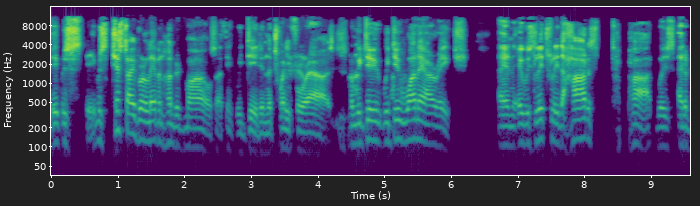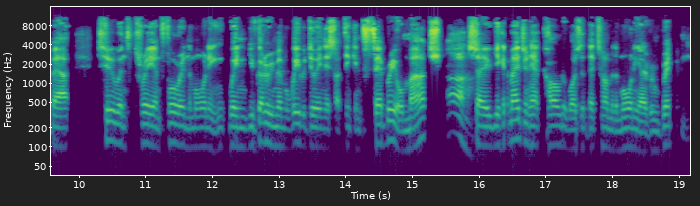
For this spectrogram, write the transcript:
It was it was just over 1,100 miles. I think we did in the 24 hours, and we do we do one hour each, and it was literally the hardest part was at about two and three and four in the morning when you've got to remember we were doing this I think in February or March. Oh. So you can imagine how cold it was at that time of the morning over in Britain.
